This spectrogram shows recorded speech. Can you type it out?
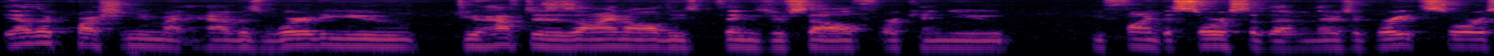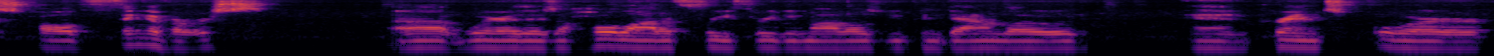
the other question you might have is where do you do you have to design all these things yourself, or can you you find a source of them? And there's a great source called Thingiverse, uh, where there's a whole lot of free 3D models you can download and print or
